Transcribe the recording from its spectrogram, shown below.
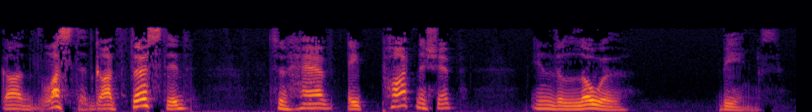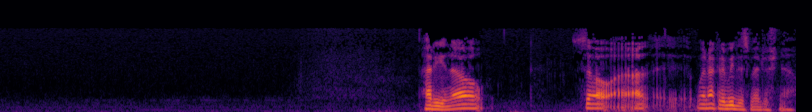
God lusted, God thirsted to have a partnership in the lower beings. How do you know? So, uh, we're not going to read this medrash now.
